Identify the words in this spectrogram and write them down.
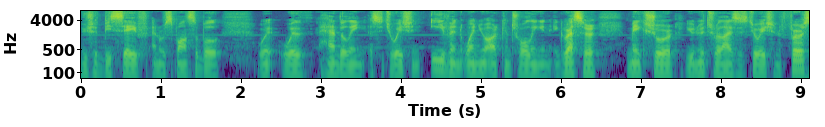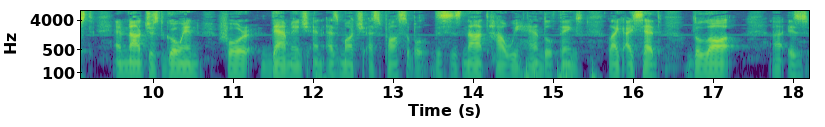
you should be safe and responsible with, handling a situation. Even when you are controlling an aggressor, make sure you neutralize the situation first and not just go in for damage and as much as possible. This is not how we handle things. Like I said, the law uh, is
